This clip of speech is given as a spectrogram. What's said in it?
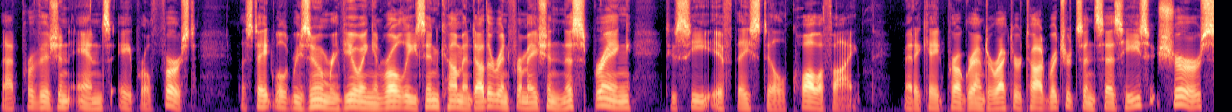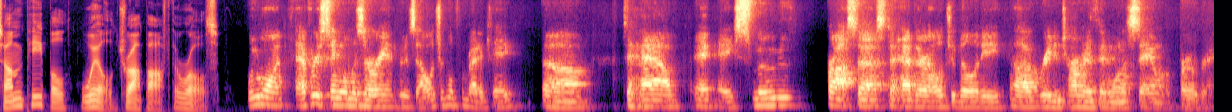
That provision ends April 1st. The state will resume reviewing enrollees' income and other information this spring to see if they still qualify. Medicaid Program Director Todd Richardson says he's sure some people will drop off the rolls. We want every single Missourian who's eligible for Medicaid uh, to have a, a, smooth process to have their eligibility uh, redetermined if they want to stay on the program.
